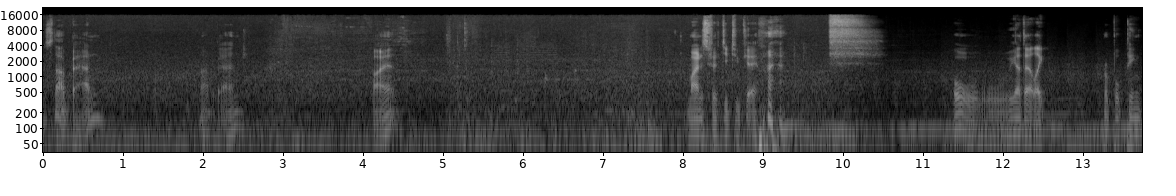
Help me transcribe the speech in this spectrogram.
It's not bad. Not bad. Buy it. Minus 52k. oh, we got that like purple pink.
